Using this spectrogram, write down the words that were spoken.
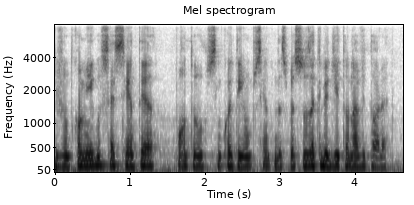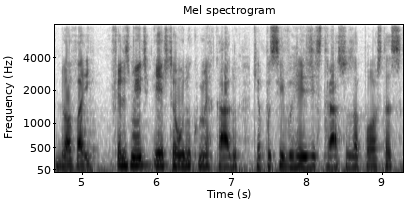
Junto comigo, 60,51% das pessoas acreditam na vitória do Havaí. Infelizmente, este é o único mercado que é possível registrar suas apostas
